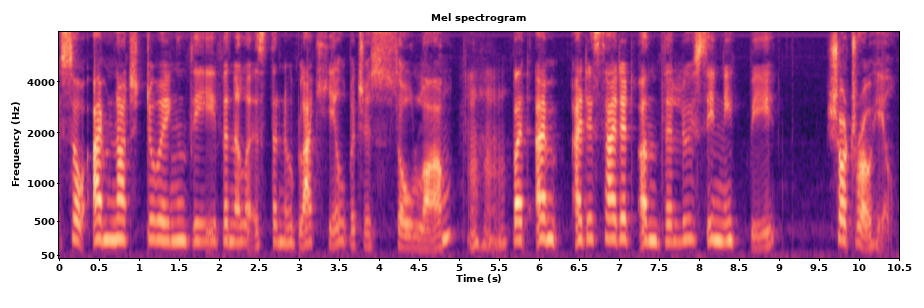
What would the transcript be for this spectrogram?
so I'm not doing the vanilla is the new black heel, which is so long. Mm-hmm. But I'm I decided on the Lucy Neatby short row heel.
